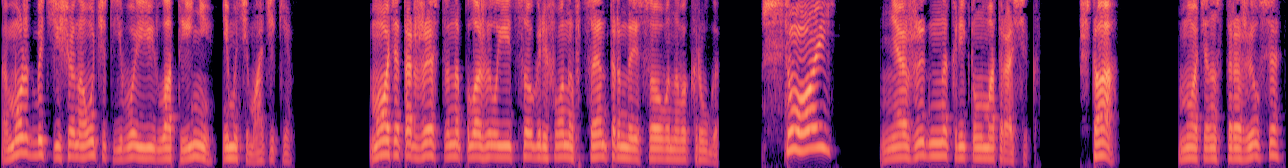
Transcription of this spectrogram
А может быть, еще научит его и латыни, и математике. Мотя торжественно положил яйцо Грифона в центр нарисованного круга. «Стой!» — неожиданно крикнул матрасик. «Что?» Мотя насторожился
